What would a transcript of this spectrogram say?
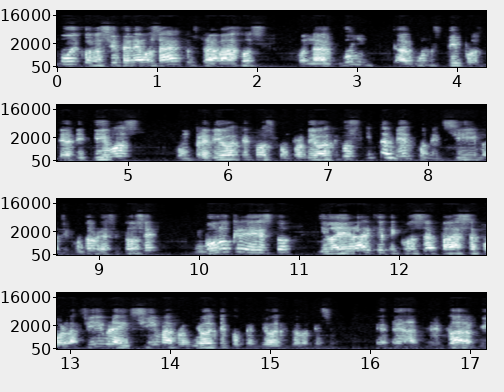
muy conocido. Tenemos hartos trabajos con algún, algunos tipos de aditivos, con prebióticos, con probióticos y también con enzimas y con todo eso. Entonces, involucre esto y la jerarquía de cosas pasa por la fibra, enzima, probiótico, prebiótico, lo que sea. Eh, eh, claro que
